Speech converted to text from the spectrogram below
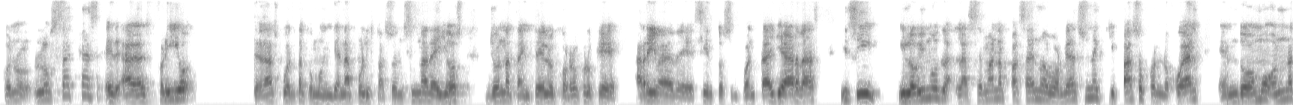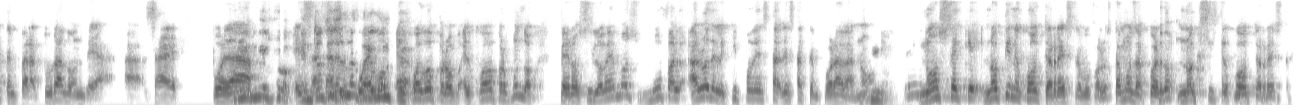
Cuando lo sacas eh, al frío, te das cuenta como Indianapolis pasó encima de ellos, Jonathan Taylor corrió creo que arriba de 150 yardas, y sí, y lo vimos la, semana pasada en Nueva Orleans, un equipazo cuando juegan en domo, en una temperatura donde pueda sacar el juego, el, juego, el juego profundo, pero si lo vemos, Búfalo, hablo del equipo de esta, de esta temporada, ¿no? No sé qué, no tiene juego terrestre Búfalo, ¿estamos de acuerdo? No existe el juego terrestre.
